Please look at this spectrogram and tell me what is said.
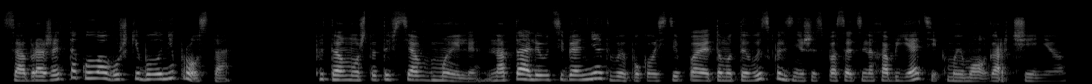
Соображать такой ловушки было непросто. Потому что ты вся в мыле. На у тебя нет выпуклости, поэтому ты выскользнешь из спасательных объятий к моему огорчению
